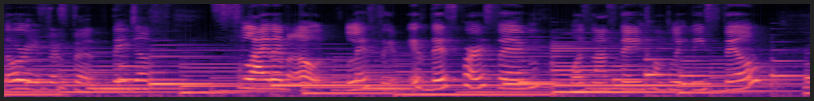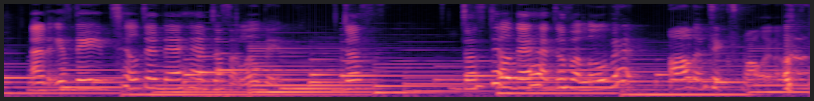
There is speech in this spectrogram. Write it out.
no resistance. They just slide it out. Listen, if this person was not staying completely still, and if they tilted their head just a little bit, just just tilt their head just a little bit, all the ticks falling out.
